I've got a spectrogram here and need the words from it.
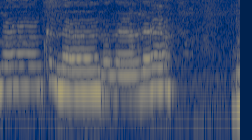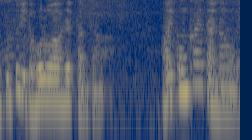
いが叶うのなら。ブスすぎてフォロワー減ったんじゃんアイコン変えたいな俺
